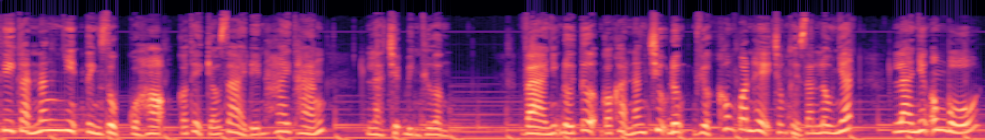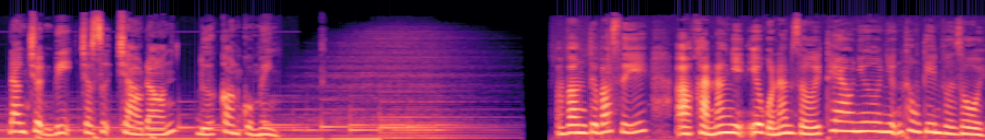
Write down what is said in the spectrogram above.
thì khả năng nhịn tình dục của họ có thể kéo dài đến 2 tháng là chuyện bình thường. Và những đối tượng có khả năng chịu đựng việc không quan hệ trong thời gian lâu nhất là những ông bố đang chuẩn bị cho sự chào đón đứa con của mình. Vâng, thưa bác sĩ, à, khả năng nhịn yêu của nam giới theo như những thông tin vừa rồi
